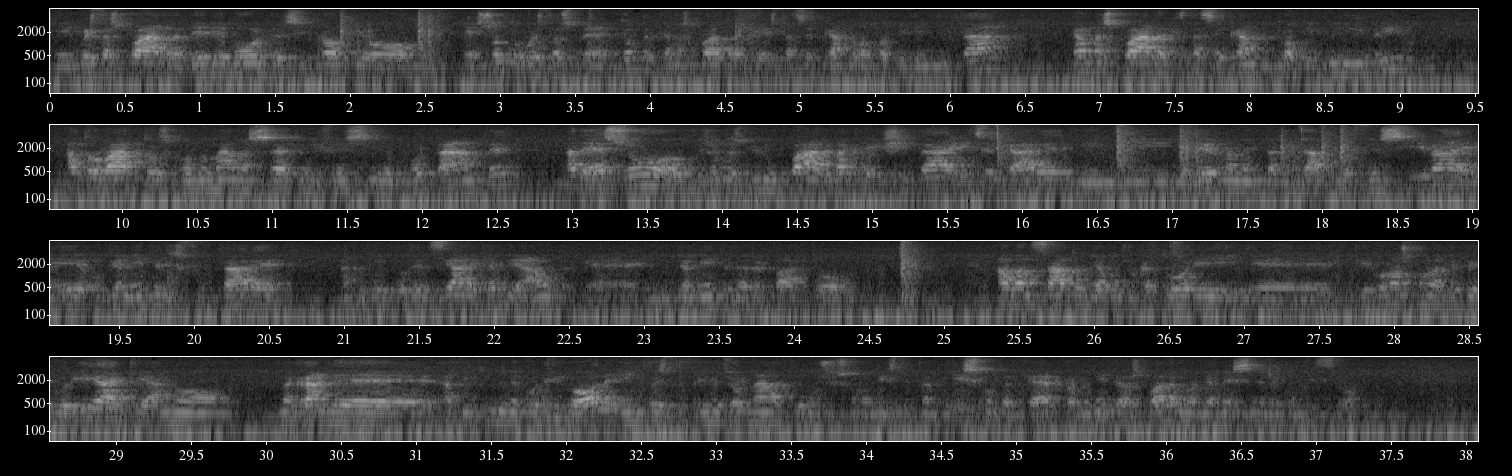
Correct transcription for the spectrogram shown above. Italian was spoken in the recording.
e questa squadra deve evolversi proprio eh, sotto questo aspetto perché è una squadra che sta cercando la propria identità, è una squadra che sta cercando i propri equilibri, ha trovato secondo me un assetto difensivo importante, adesso bisogna sviluppare la crescita e cercare di, di, di avere una mentalità più offensiva e ovviamente di sfruttare anche quel potenziale che abbiamo perché indubbiamente nel reparto avanzato abbiamo giocatori che, che conoscono la categoria e che hanno una grande abitudine con il gol e in queste prime giornate non si sono visti tantissimo perché probabilmente la squadra non li ha messi nelle condizioni.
